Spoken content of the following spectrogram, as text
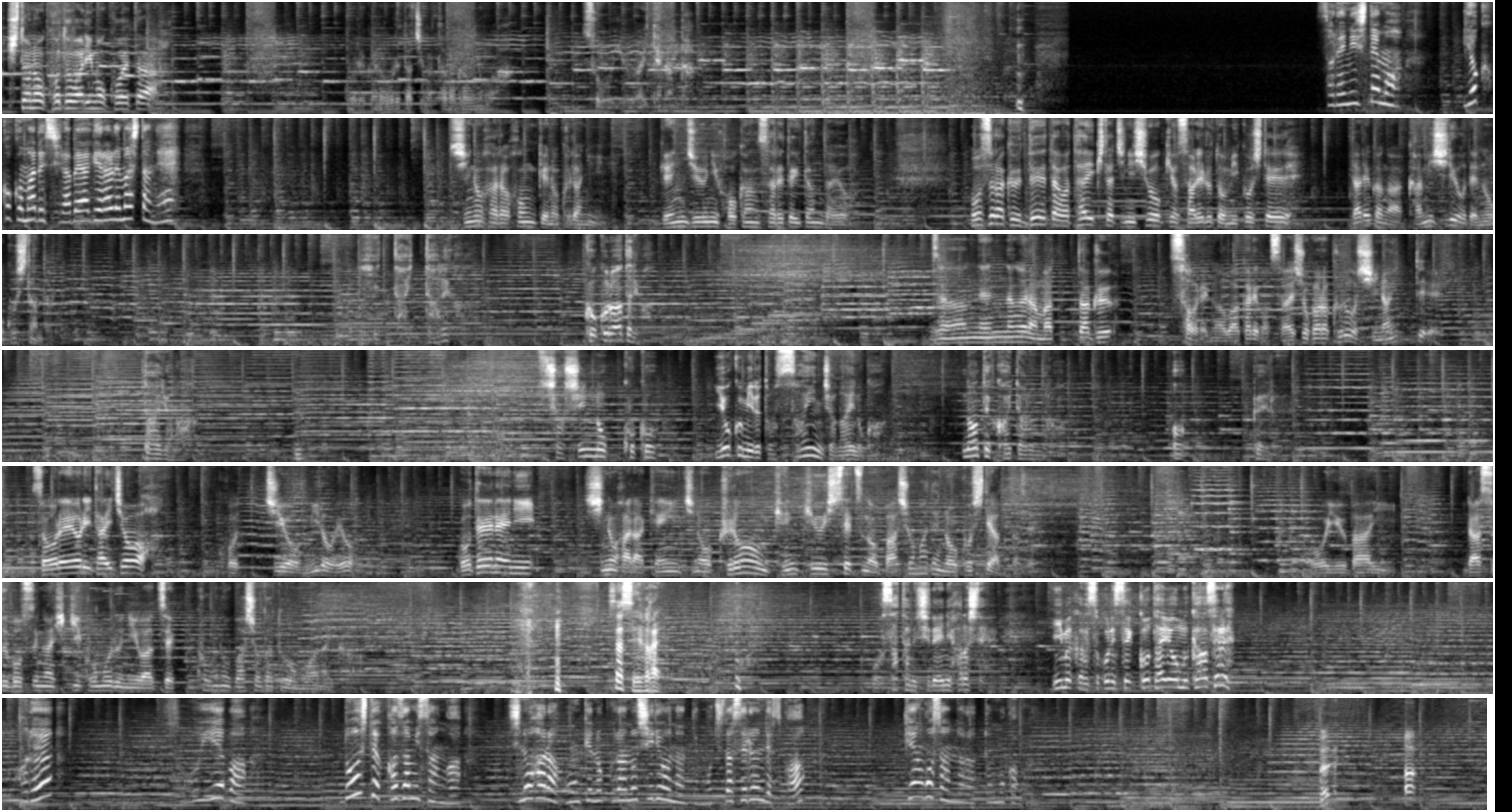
人の断りも超えた。これから俺たちが戦うのはそういう相手なんだ。それにしてもよくここまで調べ上げられましたね。篠原本家の蔵に厳重に保管されていたんだよ。おそらくデータは大輝たちに消去されると見越して誰かが紙資料で残したんだろ一体誰が？心当たりは？う残念ながら全く。それが分かれば最初から苦労しないって。だよな写真のここよく見るとサインじゃないのか？なんて書いてあるんだろう。あベル。それより隊長こっちを見ろよ。ご丁寧に篠原健一のクローン研究施設の場所まで残してあったぜ。こういう場合ラスボスが引きこもるには絶好の場所だと思わないか？Ça, c'est vrai. お沙汰に指令に話して今からそこに石膏隊を向かわせる。あれ？そういえばどうして風見さんが篠原本家の蔵の資料なんて持ち出せるんですか？健吾さんならともかく。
